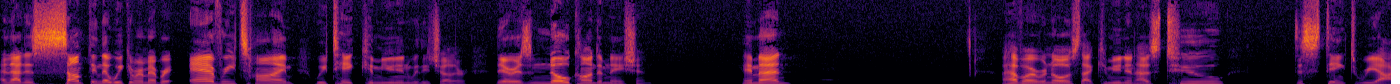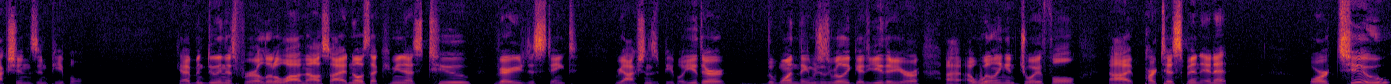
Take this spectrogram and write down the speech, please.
And that is something that we can remember every time we take communion with each other. There is no condemnation. Amen? I have, however, noticed that communion has two distinct reactions in people. Okay, I've been doing this for a little while now, so I noticed that communion has two very distinct reactions to people. Either the one thing which is really good, either you're a, a willing and joyful uh, participant in it, or two,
